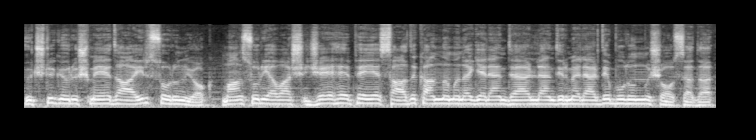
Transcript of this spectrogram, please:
üçlü görüşmeye dair sorun yok, Mansur Yavaş CHP'ye sadık anlamına gelen değerlendirmelerde bulunmuş olsa da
